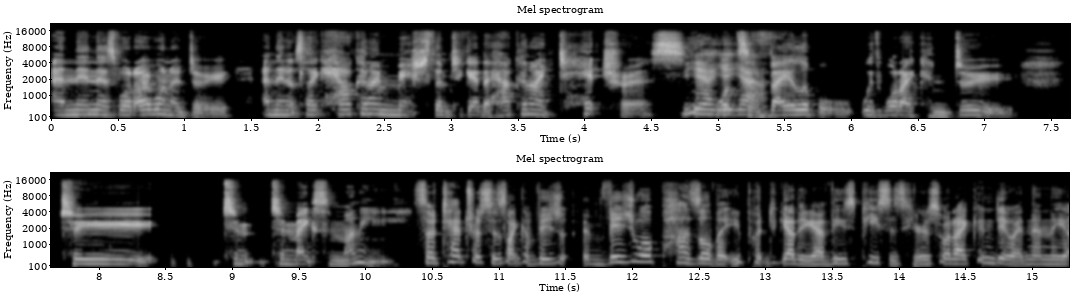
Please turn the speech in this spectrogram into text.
And then there's what I want to do. And then it's like, how can I mesh them together? How can I Tetris Yeah, yeah, what's yeah. available with what I can do to to to make some money? so tetris is like a visual, a visual puzzle that you put together you have these pieces here's what i can do and then the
